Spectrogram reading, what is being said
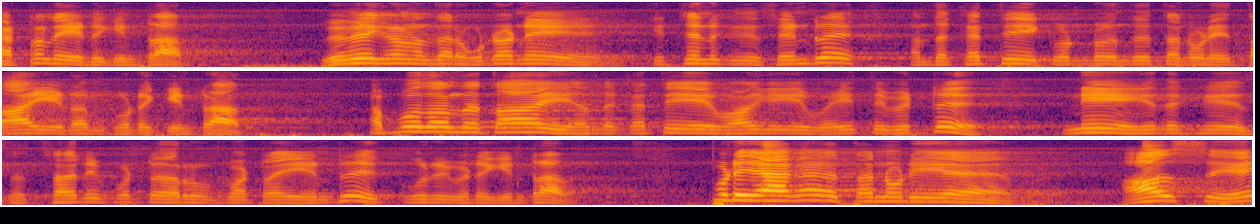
கட்டளை இடுகின்றார். விவேகானந்தர் உடனே கிச்சனுக்கு சென்று அந்த கத்தியை கொண்டு வந்து தன்னுடைய தாயிடம் கொடுக்கின்றார். அப்போது அந்த தாய் அந்த கத்தியை வாங்கி வைத்துவிட்டு நீ இதுக்கு சரிப்பட்டு வர என்று கூறிவிடுகின்றார். இப்படியாக தன்னுடைய ஆசையை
